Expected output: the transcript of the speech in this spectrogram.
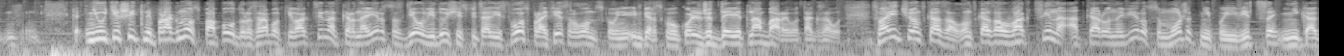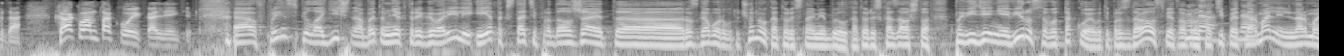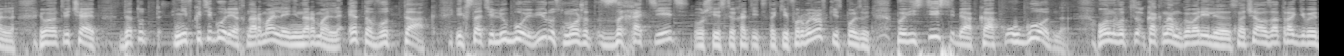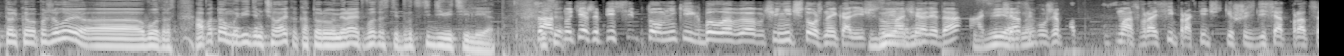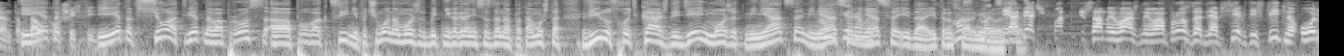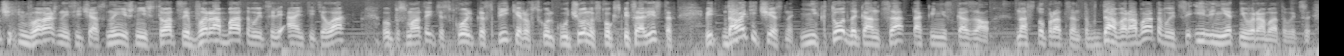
неутешительный прогноз по поводу разработки вакцины от коронавируса сделал ведущий специалист ВОЗ, профессор Лондонского имперского колледжа Дэвид Набар, его так зовут. Смотрите, что он сказал. Он сказал, вакцина от коронавируса может не появиться никогда. Как вам такое, коллеги? Э, В принципе, логично, об этом некоторые говорили, и это, кстати, продолжает э, разговор вот ученого, который с нами был, который сказал, что поведение вируса вот такое, вот ты просто задавала, Свет, вопрос, Да, а типа это да. нормально или нормально? И он отвечает, да тут не в категориях нормально и ненормально, это вот так. И, кстати, любой вирус может захотеть, уж если хотите такие формулировки использовать, повести себя как угодно. Он вот, как нам говорили, сначала затрагивает только пожилой э, возраст, а потом мы видим человека, который умирает в возрасте 29 лет. То есть, ну те же бессимптомники, их было э, вообще ничтожное количество Верно. в начале, да? А сейчас Верно. их уже под- у нас в России практически 60%, И да, это, около 60%. и это все ответ на вопрос а, по вакцине. Почему она может быть никогда не создана? Потому что вирус хоть каждый день может меняться, меняться, меняться и да, и трансформироваться. И опять же, смотрите, самый важный вопрос, да, для всех действительно очень важный сейчас в нынешней ситуации, вырабатываются ли антитела. Вы посмотрите, сколько спикеров, сколько ученых, сколько специалистов. Ведь давайте честно, никто до конца так и не сказал на 100%, да, вырабатывается или нет, не вырабатывается.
